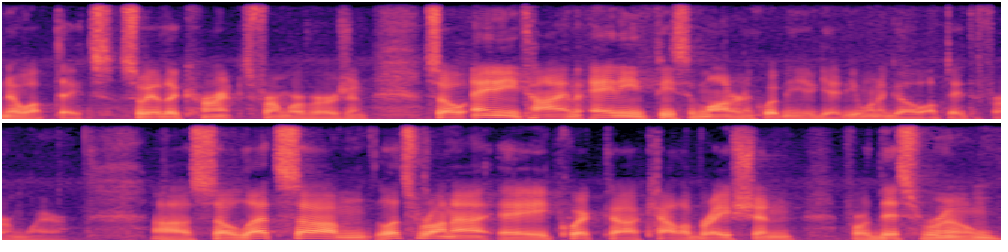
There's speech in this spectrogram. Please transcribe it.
No updates. So we have the current firmware version. So anytime, any piece of modern equipment you get, you want to go update the firmware. Uh, so let's um, let's run a, a quick uh, calibration for this room,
